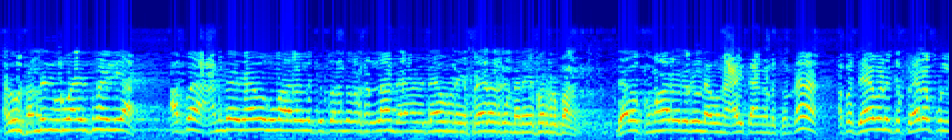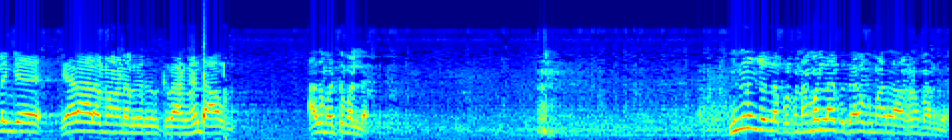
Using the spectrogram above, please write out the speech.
அது ஒரு சந்ததி உருவாயிருக்குமா இல்லையா? அப்ப அந்த தேவகுமாரர்களுக்கு பிறந்தவர்கள் எல்லாம் தேவனுடைய பேரர்கள் நிறைய பேர் இருப்பாங்க. தேவகுமாரர்கள் அவங்க ஆயிட்டாங்கன்னு சொன்னா அப்ப தேவனுக்கு பேர பிள்ளைங்க ஏராளமானவர் இருக்கிறாங்க ஆகும். அது மட்டுமல்ல. இன்னும் சொல்ல நம்ம எல்லாம் இப்ப தேவகுமாரர் ஆகணும் பாருங்க.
